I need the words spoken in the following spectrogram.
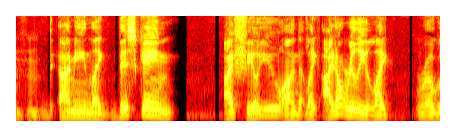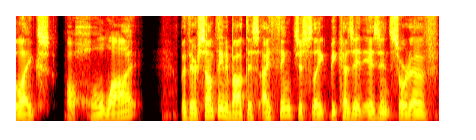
Hmm i mean like this game i feel you on like i don't really like roguelikes a whole lot but there's something about this i think just like because it isn't sort of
